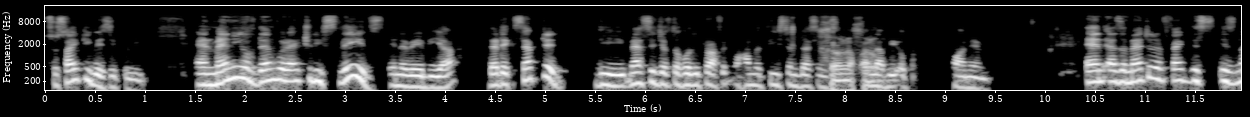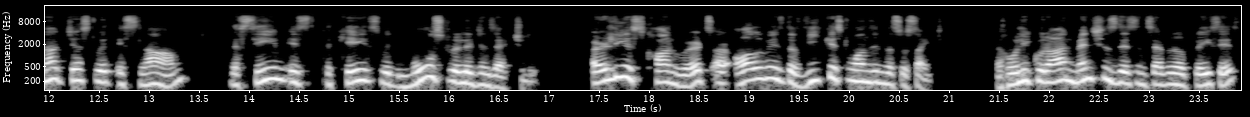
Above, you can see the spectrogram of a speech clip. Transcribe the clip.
society, basically. And many of them were actually slaves in Arabia that accepted the message of the Holy Prophet Muhammad, peace and blessings of Allah be upon him. And as a matter of fact, this is not just with Islam, the same is the case with most religions actually. Earliest converts are always the weakest ones in the society. The Holy Quran mentions this in several places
